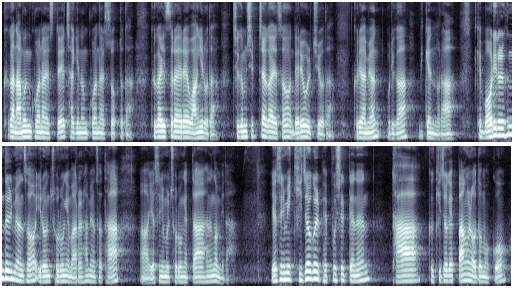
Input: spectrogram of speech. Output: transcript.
그가 남은 구원하였을 때 자기는 구원할 수 없도다 그가 이스라엘의 왕이로다 지금 십자가에서 내려올지어다 그리하면 우리가 믿겠노라. 이렇게 머리를 흔들면서 이런 조롱의 말을 하면서 다 어, 예수님을 조롱했다 하는 겁니다. 예수님이 기적을 베푸실 때는 다 그 기적의 빵을 얻어먹고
